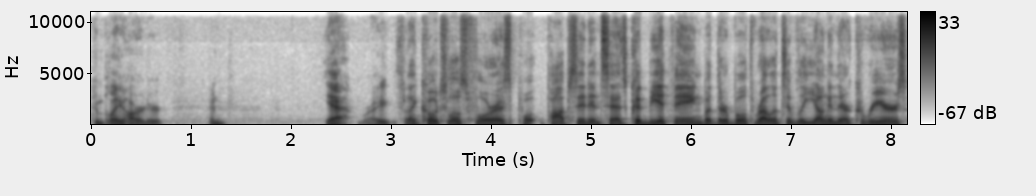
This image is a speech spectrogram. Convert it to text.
can play harder. And Yeah. right, So- Like Coach Los Flores po- pops in and says, could be a thing, but they're both relatively young in their careers.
